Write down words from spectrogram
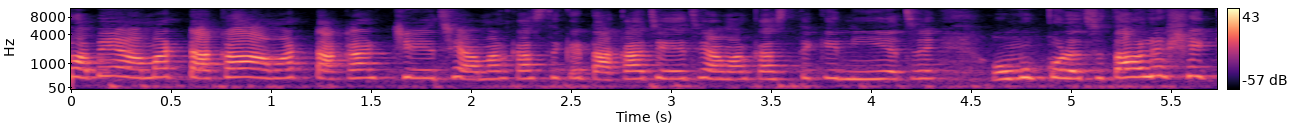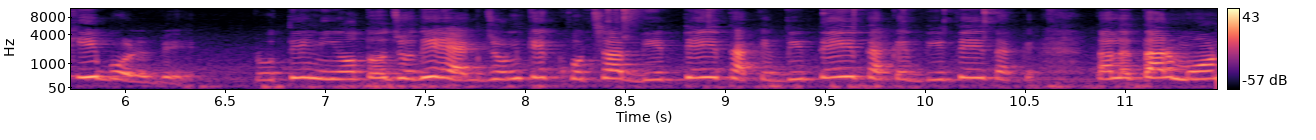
ভাবে আমার টাকা আমার টাকা চেয়েছে, আমার কাছ থেকে টাকা চেয়েছে, আমার কাছ থেকে নিয়েছে, অমুক করেছে, তাহলে সে কি বলবে? প্রতিনিয়ত যদি একজনকে খোঁচা দিতেই থাকে দিতেই থাকে দিতেই থাকে, তাহলে তার মন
